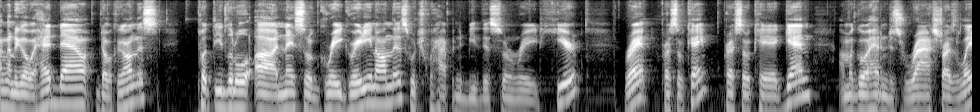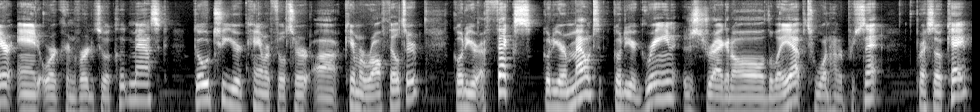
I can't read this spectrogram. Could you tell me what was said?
I'm gonna go ahead now, double click on this, put the little uh, nice little gray gradient on this, which will happen to be this one right here, right? Press OK, press OK again. I'm gonna go ahead and just rasterize the layer and or convert it to a clip mask. Go to your camera filter, uh, camera raw filter, go to your effects, go to your amount, go to your grain, just drag it all the way up to 100%, press OK.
